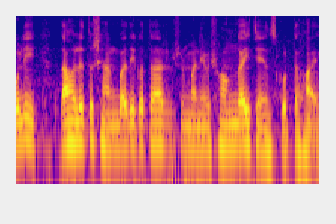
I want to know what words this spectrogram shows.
বলি তাহলে তো সাংবাদিকতার মানে সংজ্ঞাই চেঞ্জ করতে হয়।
